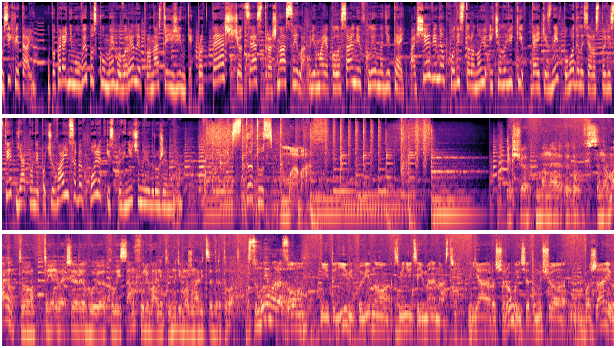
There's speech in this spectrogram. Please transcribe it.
Усіх вітаю у попередньому випуску. Ми говорили про настрій жінки, про те, що це страшна сила. Він має колосальний вплив на дітей. А ще він не обходить стороною і чоловіків. Деякі з них погодилися розповісти, як вони почувають себе поряд із пригніченою дружиною. Статус мама. Якщо в мене е, все нормально, то, то я й легше реагую. А коли й сам в хвилюванні, то іноді може навіть це дратувати. Сумуємо разом. І тоді відповідно змінюється і в мене настрій. Я розчаровуюся, тому що вважаю,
